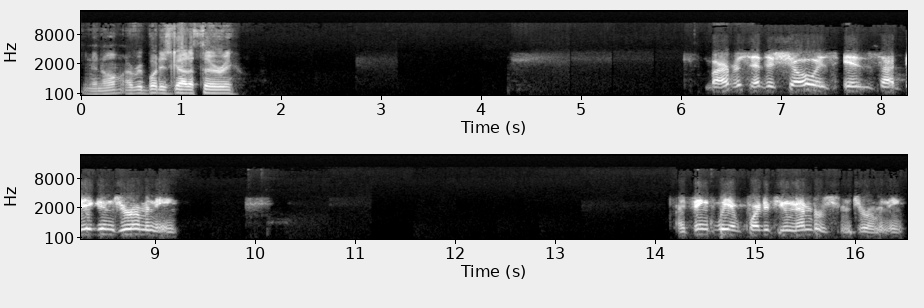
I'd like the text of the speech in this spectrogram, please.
You know, everybody's got a theory. Barbara said the show is is uh, big in Germany. I think we have quite a few members from Germany.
